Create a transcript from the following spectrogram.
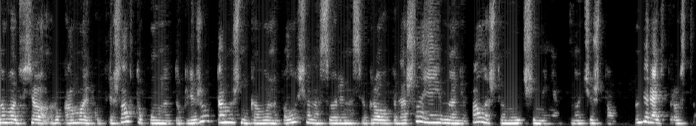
ну вот, все, рукомойку пришла в ту комнату, гляжу, там уж никого на полу, все насорено. Свекрова подошла, я ей в ноги пала, что научи меня. Научи что? Убирать просто.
